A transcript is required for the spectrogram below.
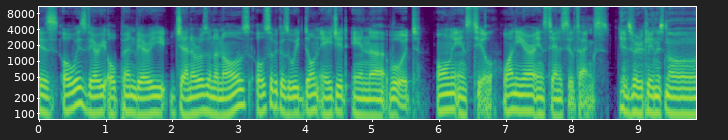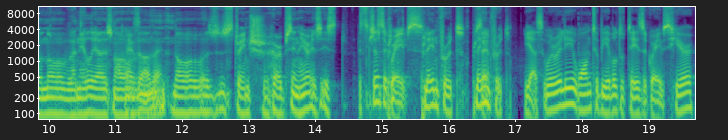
is always very open, very generous on the nose. Also because we don't age it in uh, wood, only in steel. One year in stainless steel tanks. Yeah, it's very clean. It's no no vanilla. It's no exactly. no strange herbs in here. It's it's, it's just the grapes. Plain fruit. Plain so, fruit. Yes, we really want to be able to taste the grapes here.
